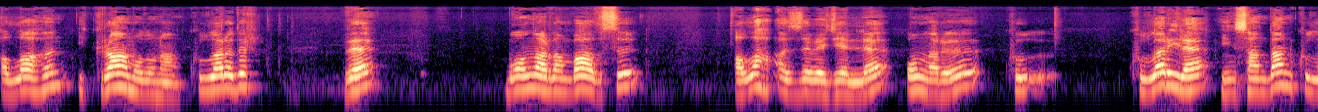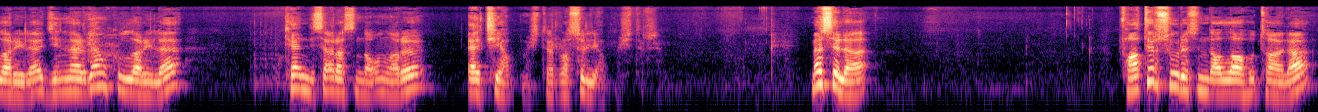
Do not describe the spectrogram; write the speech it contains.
Allah'ın ikram olunan kullarıdır ve bu onlardan bazısı Allah Azze ve Celle onları kul, kullar ile, insandan kullar ile, cinlerden kullar ile kendisi arasında onları elçi yapmıştır, Resul yapmıştır. Mesela Fatır suresinde Allahu Teala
